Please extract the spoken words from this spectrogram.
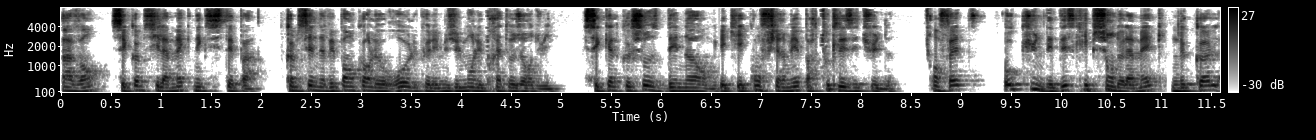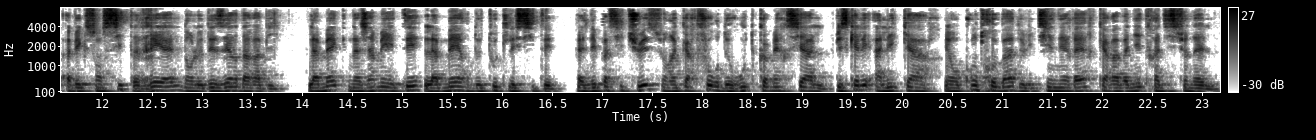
Avant, c'est comme si la Mecque n'existait pas, comme si elle n'avait pas encore le rôle que les musulmans lui prêtent aujourd'hui. C'est quelque chose d'énorme et qui est confirmé par toutes les études. En fait, aucune des descriptions de la Mecque ne colle avec son site réel dans le désert d'Arabie. La Mecque n'a jamais été la mère de toutes les cités. Elle n'est pas située sur un carrefour de routes commerciales, puisqu'elle est à l'écart et en contrebas de l'itinéraire caravanier traditionnel.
